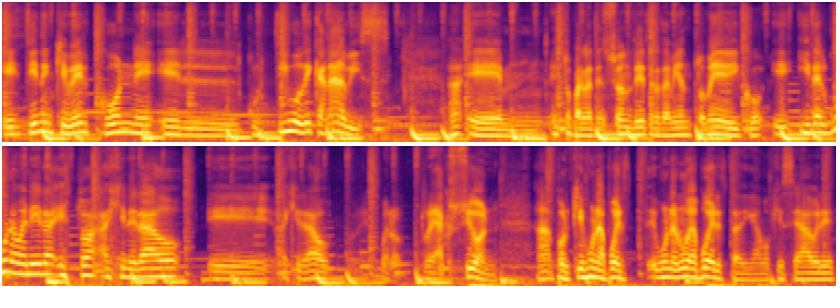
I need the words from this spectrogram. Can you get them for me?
eh, tienen que ver con eh, el cultivo de cannabis. Ah, eh, esto para la atención de tratamiento médico eh, y de alguna manera esto ha generado ha generado bueno reacción ah, porque es una puerta una nueva puerta digamos que se abre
